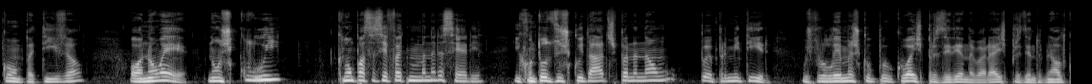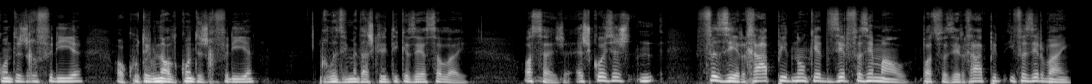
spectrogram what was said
compatível ou não é, não exclui que não possa ser feito de uma maneira séria e com todos os cuidados para não permitir os problemas que o, que o ex-presidente, agora ex-presidente do Tribunal de Contas, referia, ou que o Tribunal de Contas referia relativamente às críticas a essa lei. Ou seja, as coisas. Fazer rápido não quer dizer fazer mal. Pode fazer rápido e fazer bem.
